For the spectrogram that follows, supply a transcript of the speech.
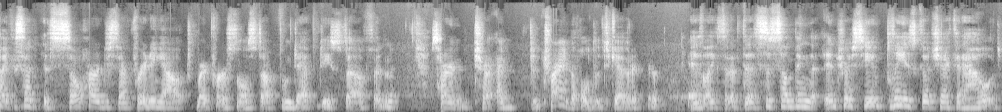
Like I said, it's so hard to separating out my personal stuff from deputy stuff. And sorry, I'm, try, I'm trying to hold it together here. And like I said, if this is something that interests you, please go check it out.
